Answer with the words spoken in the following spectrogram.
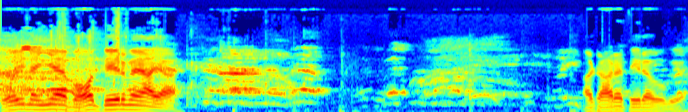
कोई नहीं है, बहुत देर में आया। अठारह तेरह हो गया।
